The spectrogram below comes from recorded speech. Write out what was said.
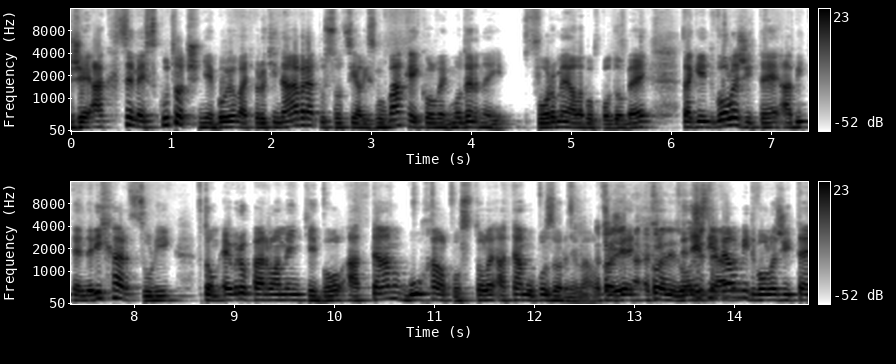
že ak chceme skutočne bojovať proti návratu socializmu v akejkoľvek modernej forme alebo podobe, tak je dôležité, aby ten Richard Sulík v tom Európarlamente bol a tam búchal po stole a tam upozorňoval. Ako Čiže je, je dôležité, dnes je veľmi dôležité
